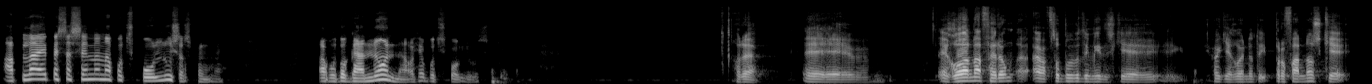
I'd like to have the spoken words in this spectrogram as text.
απλά έπεσα σε έναν από τους πολλούς, ας πούμε. Από τον κανόνα, όχι από τους πολλούς. Ωραία. Ε, εγώ αναφέρω αυτό που είπε ο Δημήτρης και είπα και εγώ είναι ότι προφανώς και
